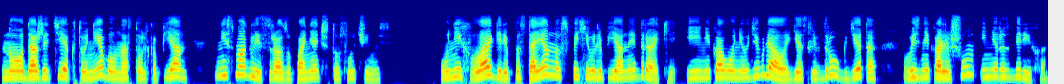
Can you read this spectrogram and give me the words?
Но даже те, кто не был настолько пьян, не смогли сразу понять, что случилось. У них в лагере постоянно вспыхивали пьяные драки, и никого не удивляло, если вдруг где-то возникали шум и неразбериха.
